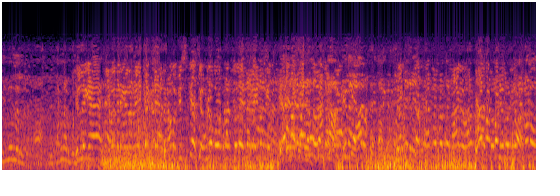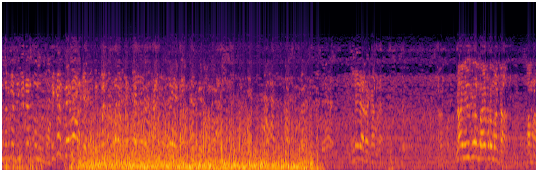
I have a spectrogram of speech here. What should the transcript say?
இல்ல இல்ல இல்ல இது தமிழ்நாடு போலீஸ். இல்லைங்க இவங்களுக்கு இதுல ரைட்டே கிடையாது நம்ம விசிட்டர்ஸ் உள்ள போகக்கூடாதுன்னு சொல்ல என்ன ரைட் ticket எடுத்து. டிக்கெட் நாங்க இதுக்கெல்லாம் பயப்பட மாட்டோம் ஆமா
